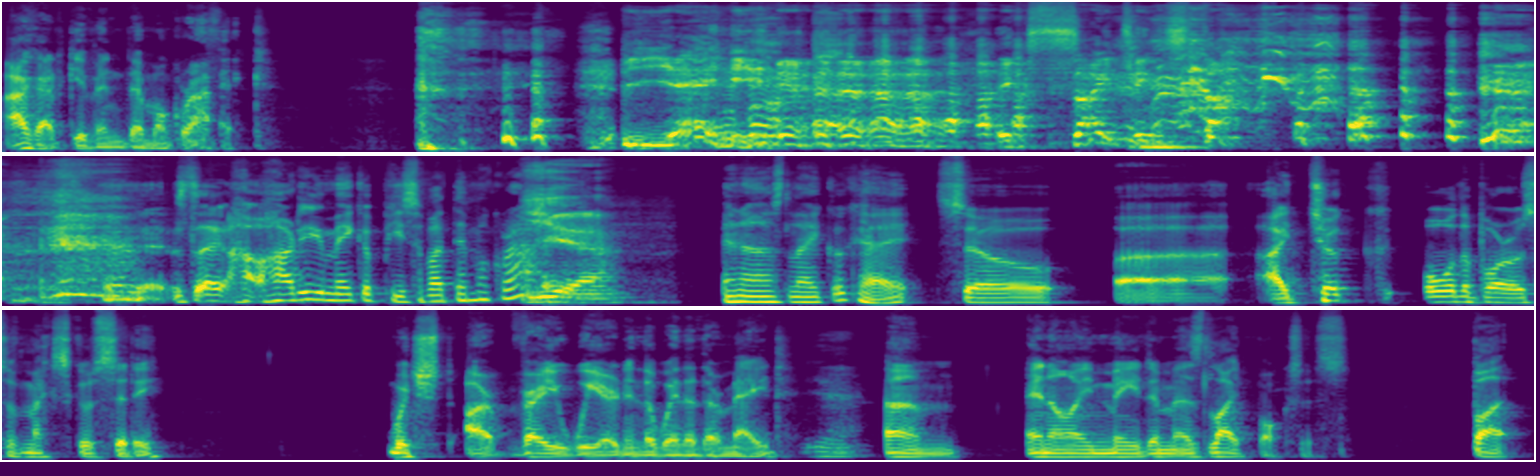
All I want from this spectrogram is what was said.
I got given demographic. Yay! Exciting stuff. It's like, how, how do you make a piece about demographic? Yeah. And I was like, okay. So uh, I took all the boroughs of Mexico City, which are very weird in the way that they're made, Yeah. um, and I made them as light boxes. But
